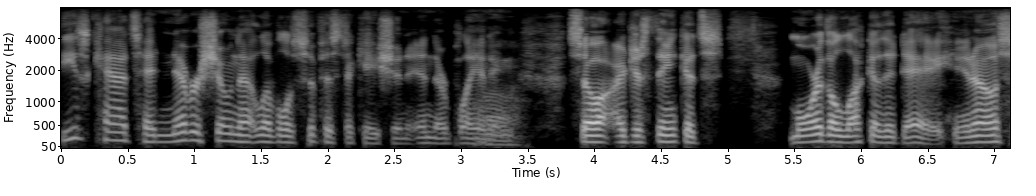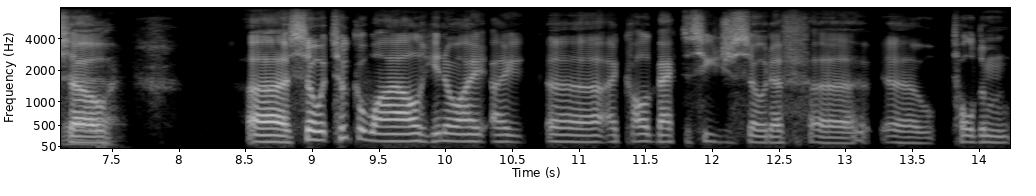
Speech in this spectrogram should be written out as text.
these cats had never shown that level of sophistication in their planning. Oh, So I just think it's more the luck of the day, you know? So yeah. Uh so it took a while. You know, I I uh I called back to CJSOTF, uh uh told them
